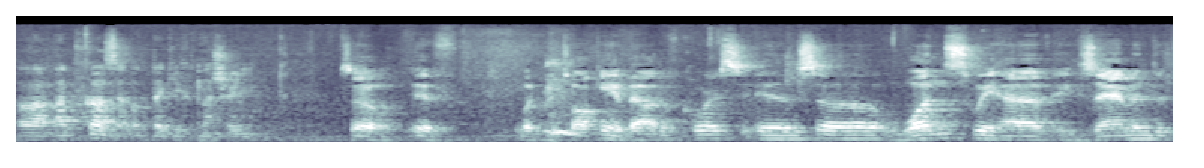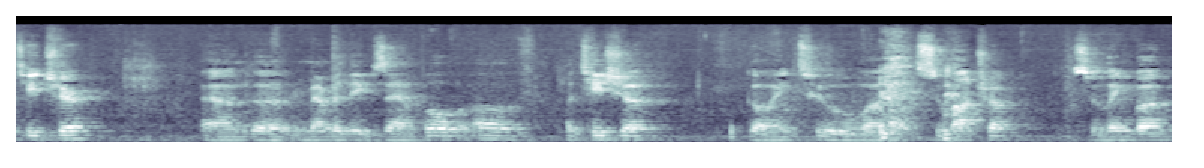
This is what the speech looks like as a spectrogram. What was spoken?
э, отказа от таких отношений. So, if what we're talking about, of course, is uh, once we have examined a teacher, and uh, remember the example of Atisha going to uh, Sumatra, Sulingba,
